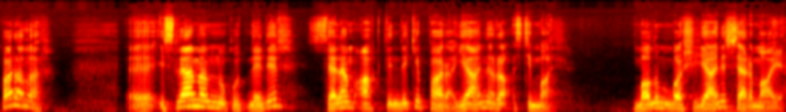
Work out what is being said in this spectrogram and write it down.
Paralar. Ee, İslamen nukut nedir? Selam akdindeki para yani ra'simal. Malın başı yani sermaye.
